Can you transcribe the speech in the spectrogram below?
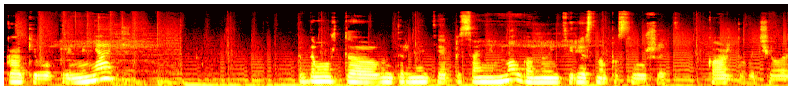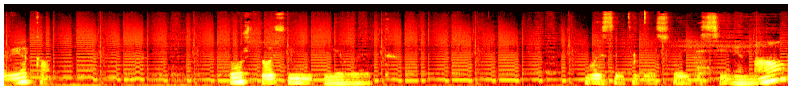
как его применять. Потому что в интернете описаний много, но интересно послушать каждого человека то, что с ним делает. Высадила свои семена.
